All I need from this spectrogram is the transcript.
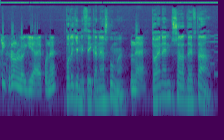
τι χρονολογία έχουνε; Πότε γεννηθήκανε, ας πούμε; Ναι. Το ένα είναι του 47.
